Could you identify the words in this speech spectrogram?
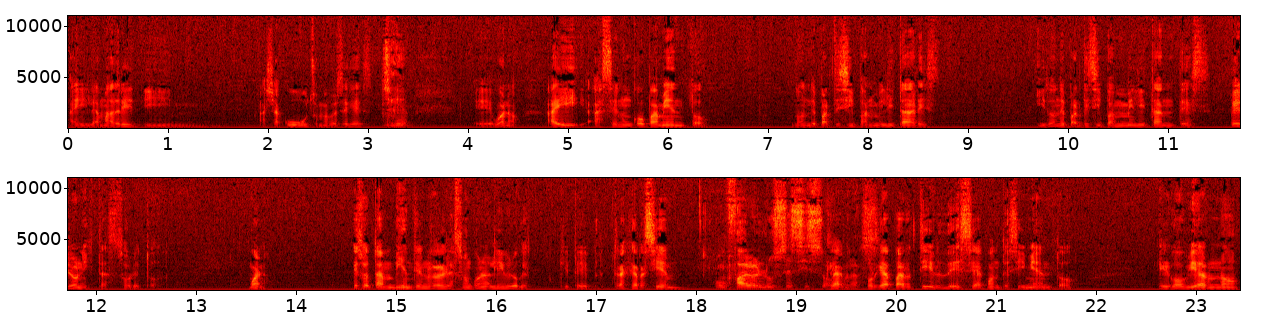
ahí la Madrid y Ayacucho, me parece que es. Eh, bueno, ahí hacen un copamiento donde participan militares y donde participan militantes peronistas, sobre todo. Bueno, eso también tiene relación con el libro que, te traje recién. Un faro de luces y sombras. Porque a partir de ese acontecimiento, el gobierno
